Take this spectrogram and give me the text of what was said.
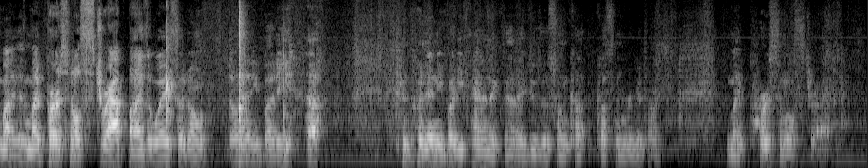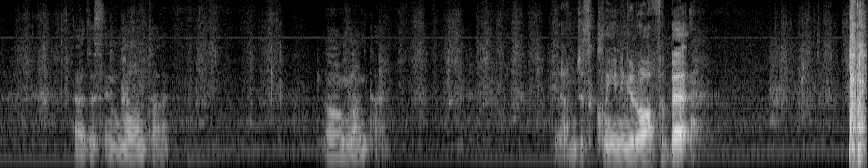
My, this is my personal strap, by the way, so don't don't anybody uh, don't anybody panic that I do this on cu- customer guitars. My personal strap. I've had this thing a long time. Long, long time. Yeah, I'm just cleaning it off a bit. I'm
